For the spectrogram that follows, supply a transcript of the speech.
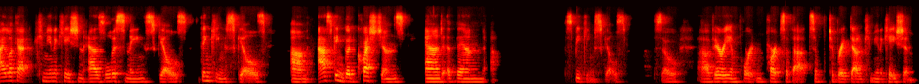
I look at communication as listening skills, thinking skills, um, asking good questions, and then uh, speaking skills. So, uh, very important parts of that to, break down communication.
